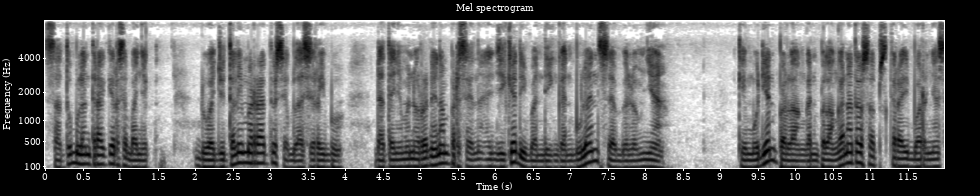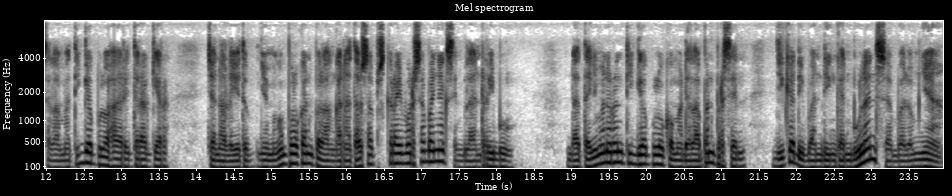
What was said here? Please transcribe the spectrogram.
satu bulan terakhir sebanyak 2.511.000. Datanya menurun 6% jika dibandingkan bulan sebelumnya. Kemudian pelanggan-pelanggan atau subscribernya selama 30 hari terakhir, channel YouTube-nya mengumpulkan pelanggan atau subscriber sebanyak 9.000. Data ini menurun 30,8% jika dibandingkan bulan sebelumnya.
